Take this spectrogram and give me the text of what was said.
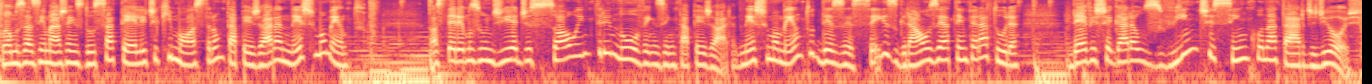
Vamos às imagens do satélite que mostram Tapejara neste momento. Nós teremos um dia de sol entre nuvens em Tapejara. Neste momento, 16 graus é a temperatura. Deve chegar aos 25 na tarde de hoje.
